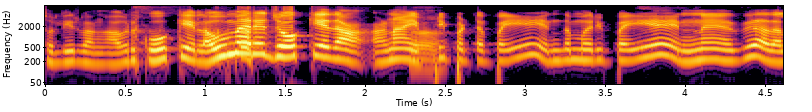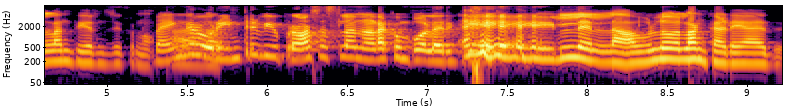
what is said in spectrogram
சொல்லிடுவாங்க அவருக்கு ஓகே லவ் மேரேஜ் ஓகே தான். ஆனா எப்படிப்பட்ட பையன் எந்த மாதிரி பையன் என்ன இது அதெல்லாம் தெரிஞ்சுக்கணும். பயங்கர ஒரு இன்டர்வியூ ப்ராசஸ்லாம் நடக்கும் போல இருக்கு. இல்ல இல்ல. அவ்வளோலாம் கிடையாது.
